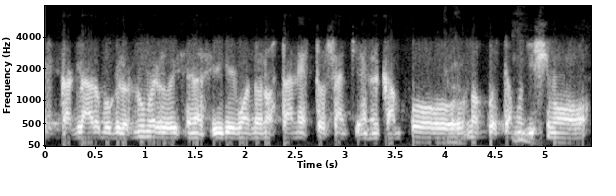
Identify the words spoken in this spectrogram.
está claro porque los números lo dicen así que cuando no está Néstor Sánchez en el campo claro. nos cuesta muchísimo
